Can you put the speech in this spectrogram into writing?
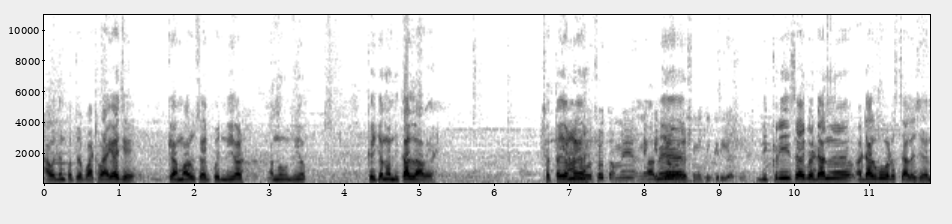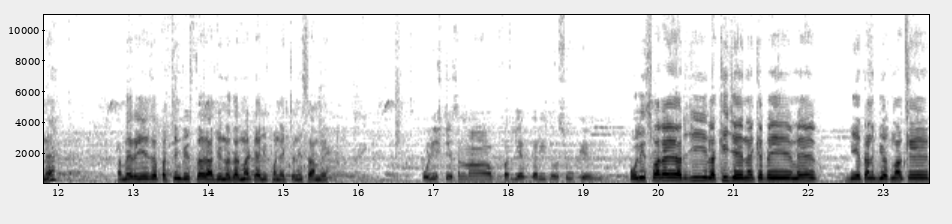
આવેદનપત્ર પાઠવા આવ્યા છે કે અમારું સાહેબ કોઈ નિયર, આનું નિયમ, કંઈક એનો નિકાલ લાવે. છતાંય અમે ઓછો તમે અમે- વર્ષની દીકરી હતી? દીકરી સાહેબ અઢાર અઢારમું વર્ષ ચાલે છે અને અમે રહીએ છીએ પશ્ચિમ વિસ્તાર રાજુનગરમાં ટેલિફોન એક્ચની સામે. પોલીસ સ્ટેશનમાં ફરિયાદ કરી તો શું કહેવું? પોલીસવાળાએ અરજી લખી છે ને કે ભાઈ મેં બે ત્રણ દિવસમાં કે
